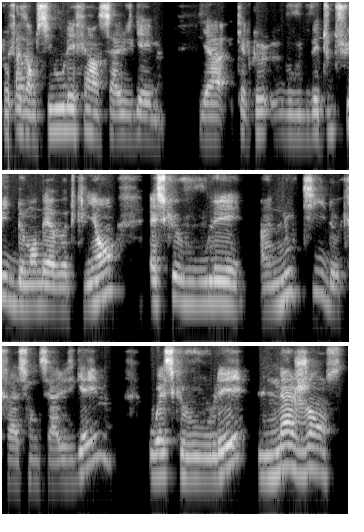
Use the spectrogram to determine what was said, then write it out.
par exemple, si vous voulez faire un serious game, vous devez tout de suite demander à votre client, est-ce que vous voulez un outil de création de serious game? Ou est-ce que vous voulez une agence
